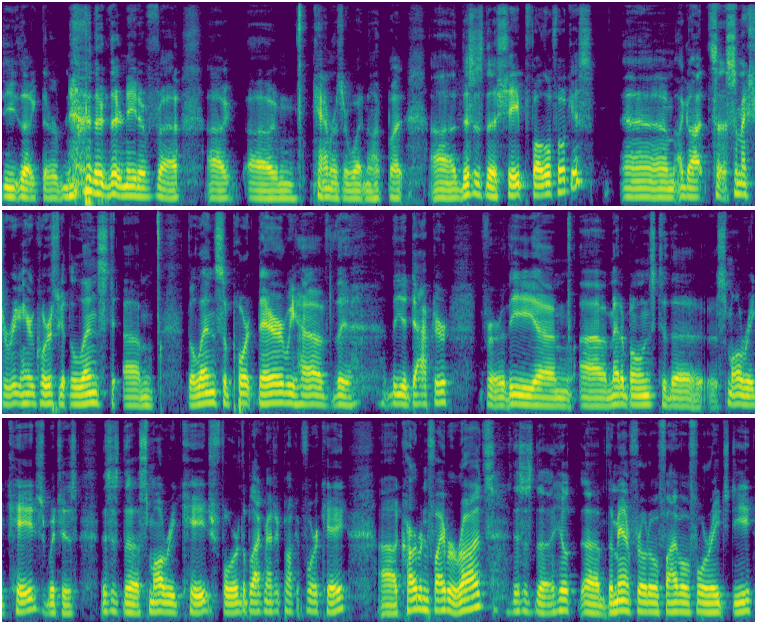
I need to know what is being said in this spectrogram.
the like their their their native uh, uh, um, cameras or whatnot. But uh, this is the shape follow focus. Um, I got uh, some extra rigging here. Of course, we got the lens, um, the lens support there. We have the the adapter for the um, uh, Metabones to the small rig cage, which is this is the small rig cage for the Blackmagic Pocket 4K. Uh, carbon fiber rods. This is the Hilt, uh, the Manfrotto 504 HD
